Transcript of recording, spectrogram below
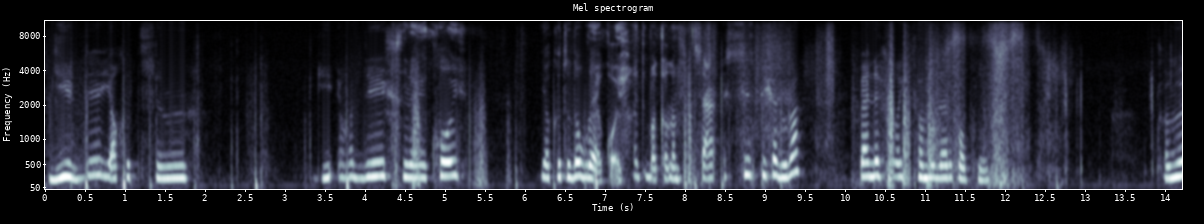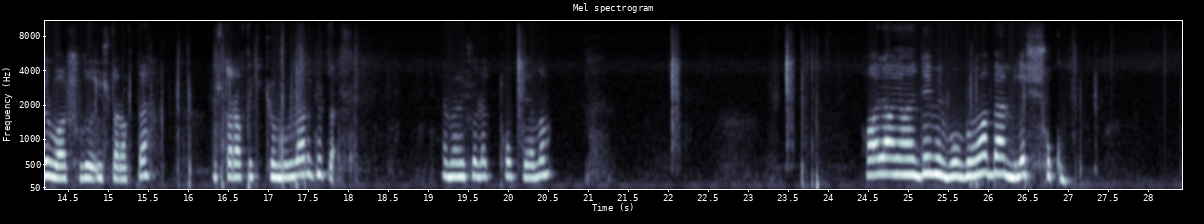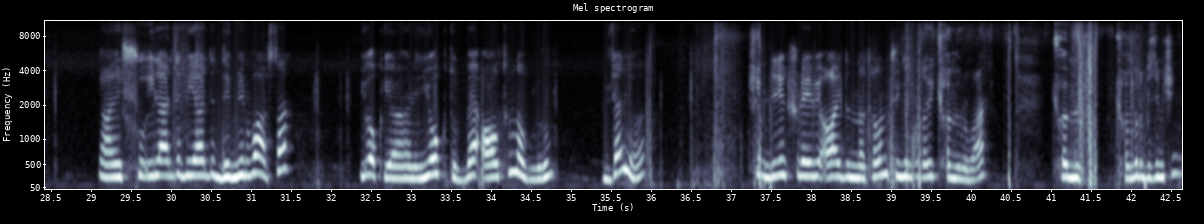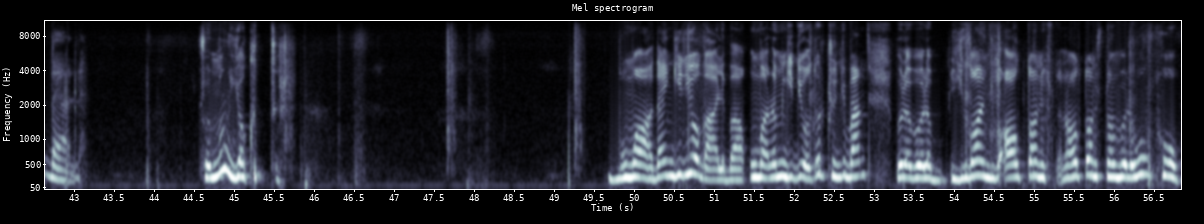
Girdi yakıtını. Gi- Hadi şuraya koy. Yakıtı da buraya koy. Hadi bakalım. Sen siz pişe duran. Ben de şuradaki kömürleri topluyorum. Kömür var şurada üst tarafta. Üst taraftaki kömürler güzel. Hemen şöyle toplayalım. Hala yani demir bulduğuma ben bile şokum. Yani şu ileride bir yerde demir varsa yok yani yoktur be altın da bulurum. Güzel ya. Şimdilik şurayı bir aydınlatalım çünkü burada bir kömür var. Kömür. Kömür bizim için değerli. Kömür yakıttır. Bu maden gidiyor galiba. Umarım gidiyordur. Çünkü ben böyle böyle yılan gibi alttan üstten alttan üstten böyle hop hop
